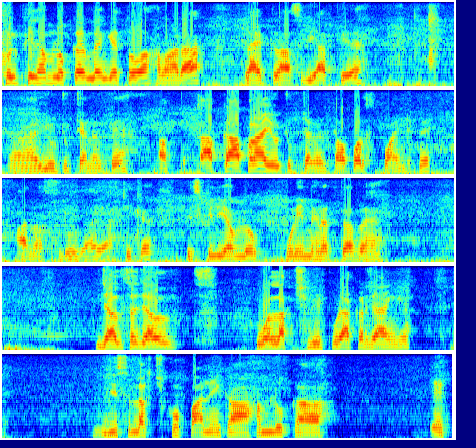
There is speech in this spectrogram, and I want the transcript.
फुलफिल हम लोग कर लेंगे तो हमारा लाइव क्लास भी आपके यूट्यूब चैनल पे आप, आपका अपना यूट्यूब चैनल टॉपर्स पॉइंट पे आना शुरू हो जाएगा ठीक है? इसके लिए हम लोग पूरी मेहनत कर रहे हैं। जल्द से जल्द वो लक्ष्य भी पूरा कर जाएँगे। जिस लक्ष्य को पाने का हम लोग का एक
